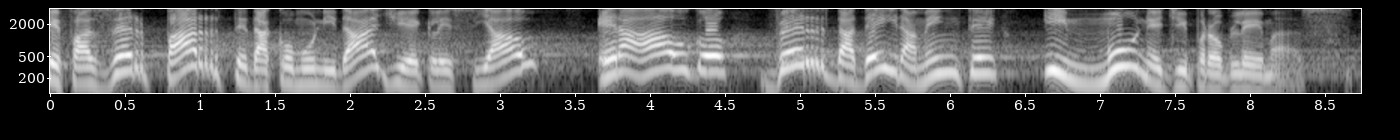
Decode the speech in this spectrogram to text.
que fazer parte da comunidade eclesial era algo verdadeiramente imune de problemas.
